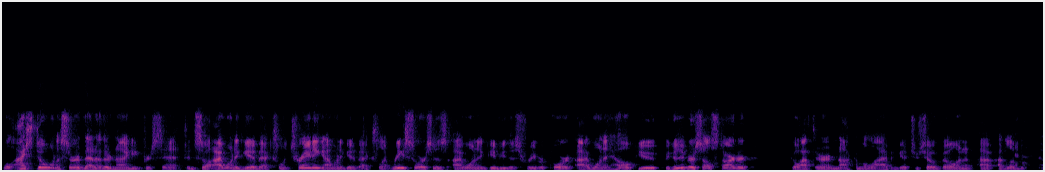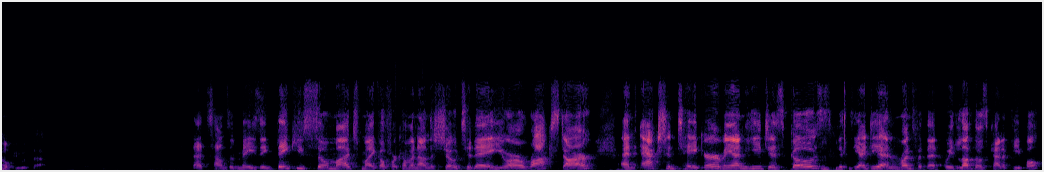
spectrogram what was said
Well, I still want to serve that other 90%. And so I want to give excellent training. I want to give excellent resources. I want to give you this free report. I want to help you because if you're a self starter, go out there and knock them alive and get your show going. And I, would love to help you with that. That sounds amazing. Thank you so much, Michael, for coming on the show today. You are a rock star, an action taker. Man, he just goes, gets the idea, and runs with it. We love those kind of people.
